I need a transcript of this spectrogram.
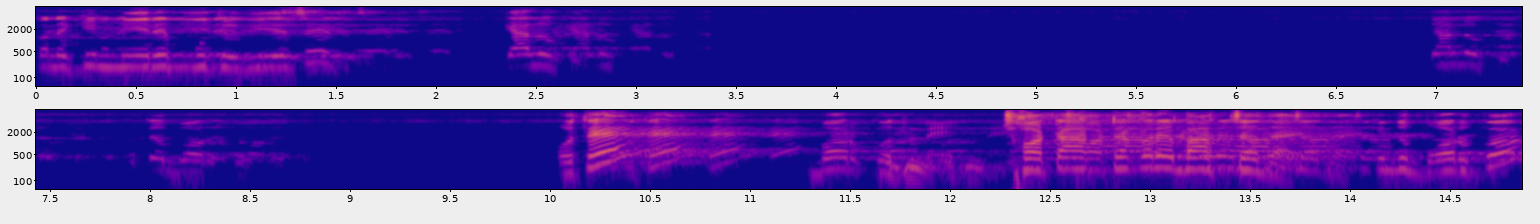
আপনারা কি মেরে পুঁতে দিয়েছে? গেল ওতে বরকত নেই। ছটা আটটা করে বাচ্চা দেয়, কিন্তু বরকত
